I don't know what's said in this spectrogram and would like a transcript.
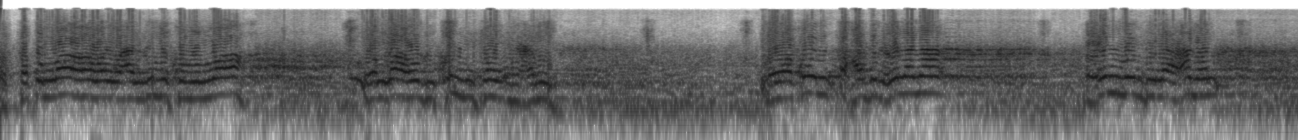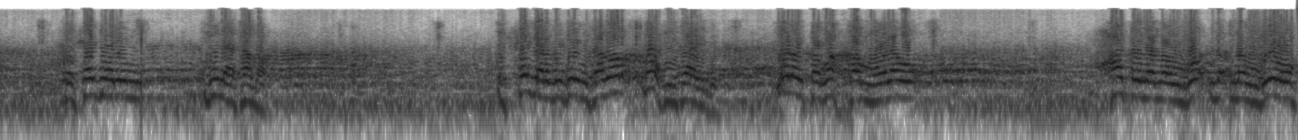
واتقوا الله ويعلمكم الله والله بكل شيء عليم. ويقول أحد العلماء علم بلا عمل كشجر بلا ثمر. الشجر بدون ثمر ما في فائدة. ولو تضخم ولو حسن منظوره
